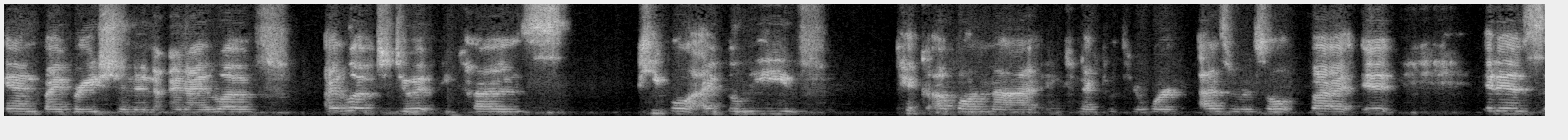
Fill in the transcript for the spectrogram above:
and vibration, and, and I love I love to do it because people, I believe, pick up on that and connect with your work as a result. But it it is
